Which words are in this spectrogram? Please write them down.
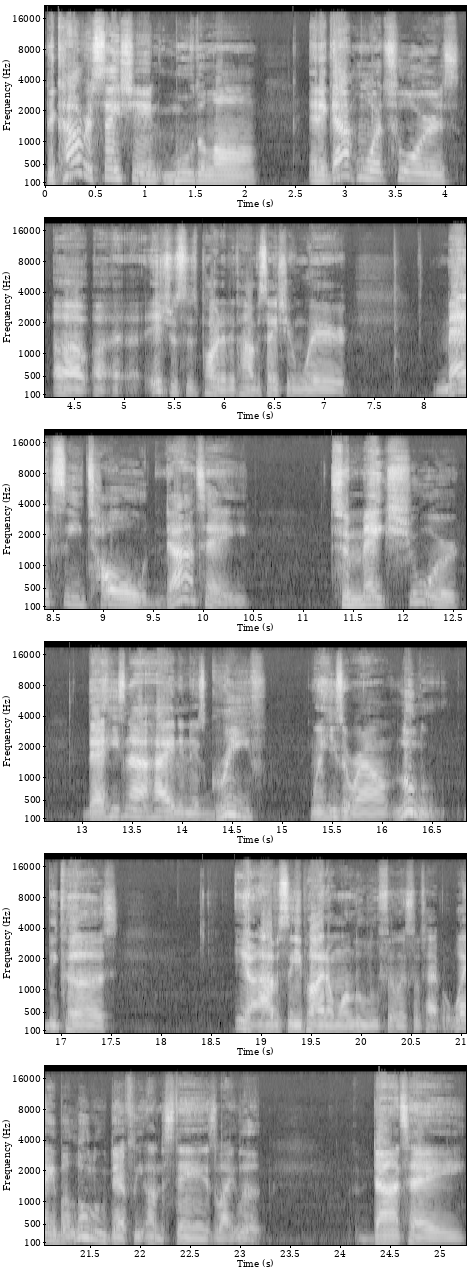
the conversation moved along and it got more towards uh, uh, uh interest part of the conversation where Maxie told Dante to make sure that he's not hiding his grief when he's around Lulu because you know obviously he probably don't want Lulu feeling some type of way, but Lulu definitely understands. Like, look, Dante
